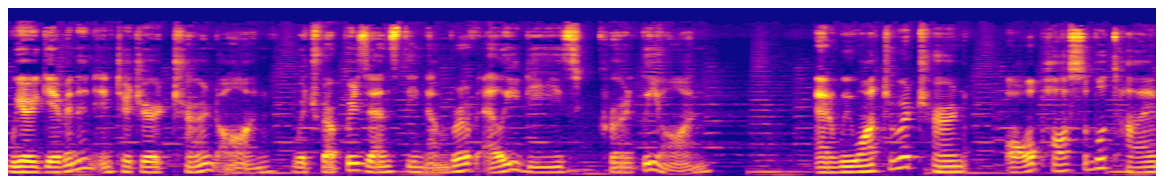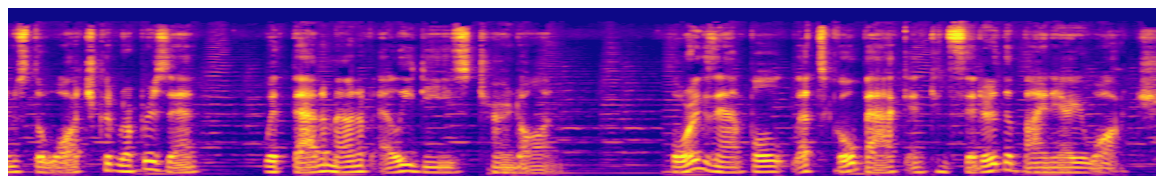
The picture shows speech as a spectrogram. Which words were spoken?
We are given an integer turned on, which represents the number of LEDs currently on, and we want to return all possible times the watch could represent with that amount of LEDs turned on. For example, let's go back and consider the binary watch.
